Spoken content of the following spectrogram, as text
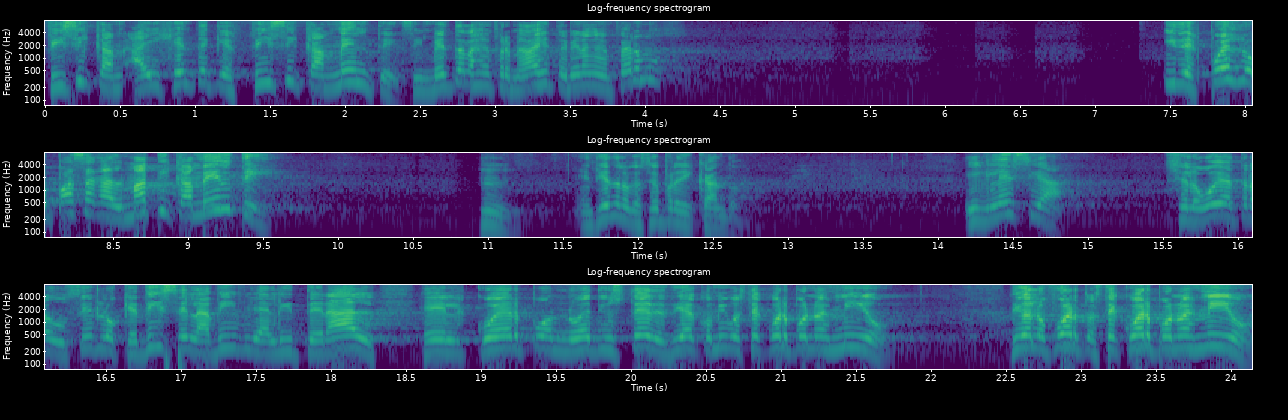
Física, hay gente que físicamente se inventa las enfermedades y terminan enfermos. Y después lo pasan almáticamente. Hmm, ¿Entienden lo que estoy predicando? Iglesia, se lo voy a traducir lo que dice la Biblia, literal. El cuerpo no es de ustedes. Diga conmigo, este cuerpo no es mío. Dígalo fuerte, este cuerpo no es mío.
